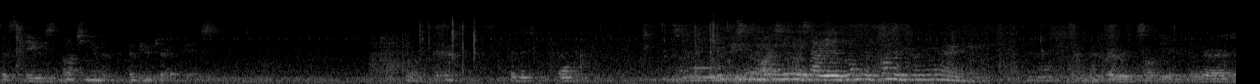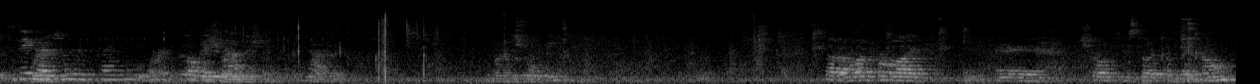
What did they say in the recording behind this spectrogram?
The stick is not in the computer, please. This is not- It is on your microphone until there. They are put it back in. Oh, wait, not. Not. So I will provide a short historical background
